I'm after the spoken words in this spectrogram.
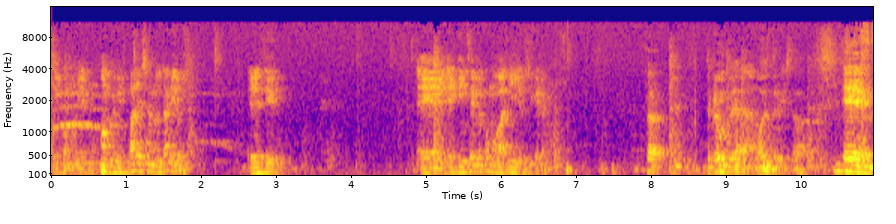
del comunismo, aunque mis padres sean notarios. Es decir, el 15M como gatillo, si queremos. Claro, te pregunto ya, a modo de entrevista. Eh,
